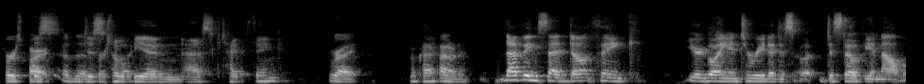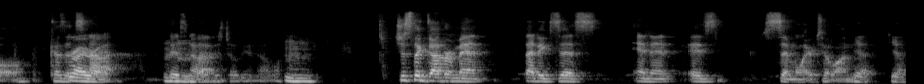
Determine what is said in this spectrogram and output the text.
first part This of the dystopian esque type thing. Right. Okay. I don't know. that being said don't think you're going in to read a dys- dystopian novel because it's Right, not right. It's Mhm. not a dystopian novel. Mhm. just the government that exists in it is similar to one Yeah, yeah.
